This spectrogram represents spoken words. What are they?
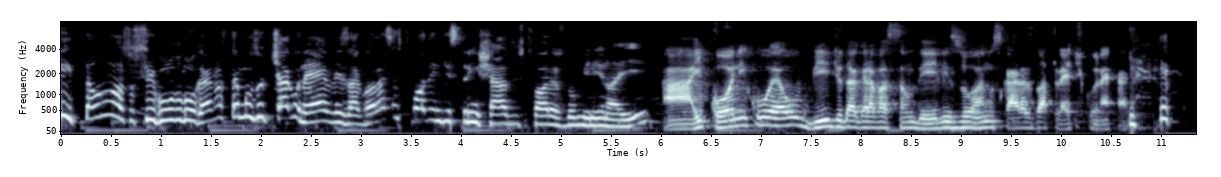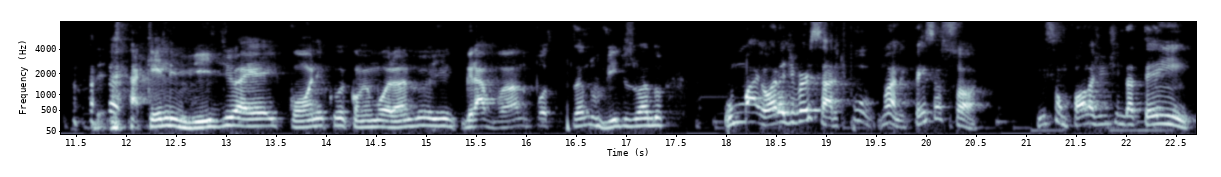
Então, no nosso segundo lugar, nós temos o Thiago Neves. Agora vocês podem destrinchar as histórias do menino aí. Ah, icônico é o vídeo da gravação dele zoando os caras do Atlético, né, cara? Aquele vídeo é icônico, comemorando e gravando, postando vídeo zoando o maior adversário. Tipo, mano, pensa só. Em São Paulo a gente ainda tem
